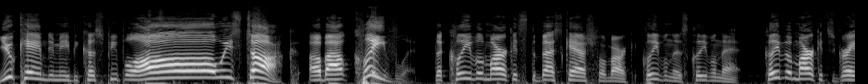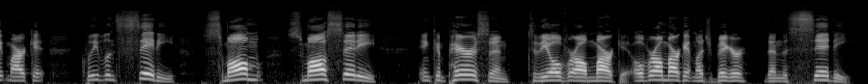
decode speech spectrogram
You came to me because people always talk about Cleveland. The Cleveland market's the best cash flow market. Cleveland this, Cleveland that. Cleveland market's a great market. Cleveland City, small small city in comparison to the overall market. Overall market much bigger than the city,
